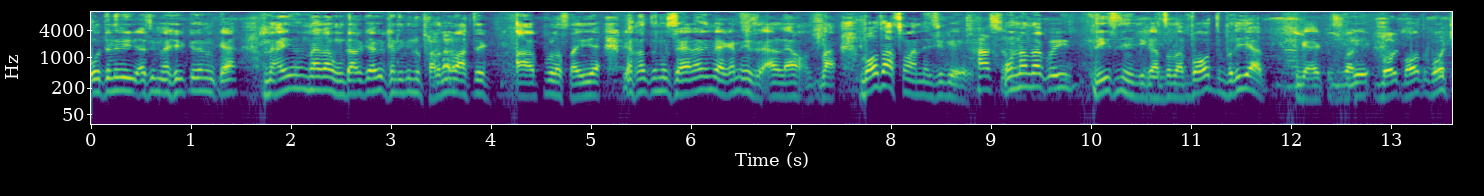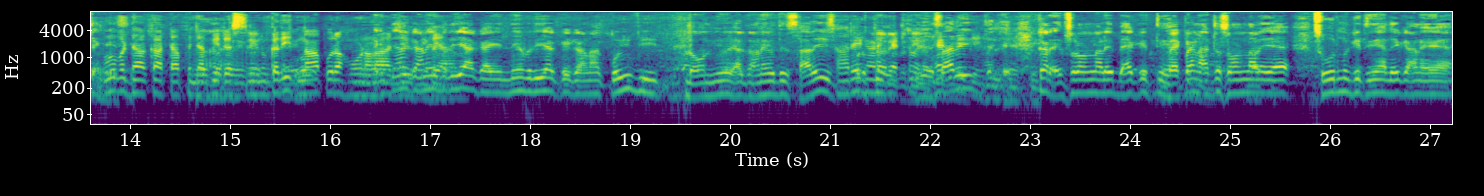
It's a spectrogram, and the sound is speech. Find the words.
ਉਹ ਦਿਨ ਵੀ ਅਸੀਂ ਮੈਂ ਕਿਤੇ ਨੂੰ ਕਿਹਾ ਮੈਂ ਮੈਂ ਤਾਂ ਹੁੰਦਾ ਗਿਆ ਵੀ ਖਣੀ ਮੈਨੂੰ ਫੜਨ ਵਾਸਤੇ ਆ ਪੁਲਿਸ ਆਈ ਹੈ। ਕਹਿੰਦਾ ਤੈਨੂੰ ਸਹਿਣਾ ਨਹੀਂ? ਮੈਂ ਕਹਿੰਦਾ ਸਹਿਣ ਹੁਣ ਤਾਂ। ਬਹੁਤ ਆਸਮਾਨੇ ਸੀਗੇ। ਉਹਨਾਂ ਦਾ ਕੋਈ ਰੀਸ ਨਹੀਂ ਜੀ ਕਰ ਸਕਦਾ। ਬਹੁਤ ਵਧੀਆ ਗਾਇਕ ਸੀਗੇ। ਬਹੁਤ- ਬਹੁਤ ਚੰਗੇ ਬਹੁਤ ਵੱਡਾ ਘਾਟਾ ਪੰਜਾਬੀ ਇੰਡਸਟਰੀ ਨੂੰ। ਕਦੀ ਨਾ ਪੂਰਾ ਹੋਣ ਵਾਲਾ ਅੱਜ। ਵਧੀਆ ਗਾਏ ਇੰਨੇ ਵਧੀਆ ਕਿ ਗਾਣਾ ਕੋਈ ਵੀ ਡਾਊਨ ਨਹੀਂ ਹੋਇਆ ਗਾਣੇ ਉਹਦੇ ਸਾਰੇ ਸਾਰੇ ਗਾਣੇ ਸਾਰੇ। ਘਰੇ ਸੁਣਨ ਵਾਲੇ ਬਹਿ ਕੇ ਧੀਆਂ ਭੈਣਾਂ ਚ ਸੁਣਨ ਵਾਲੇ ਐ ਸੂਰਮ ਕੀਤੀਆਂ ਦੇ ਗਾਣੇ ਐ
